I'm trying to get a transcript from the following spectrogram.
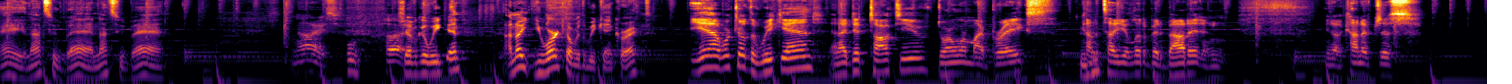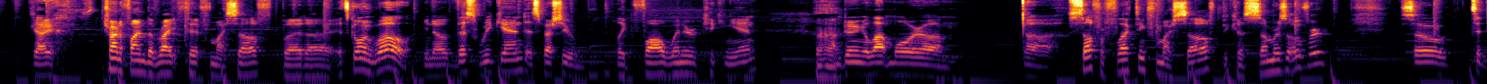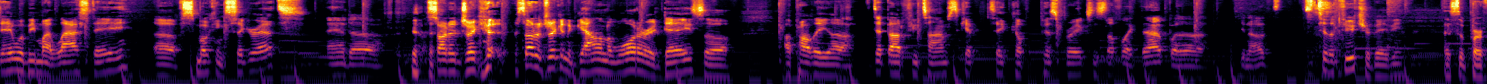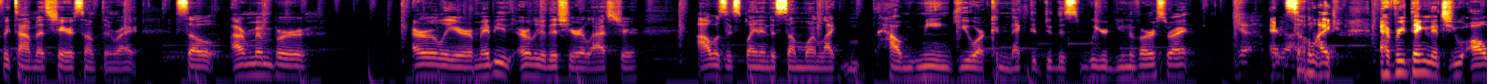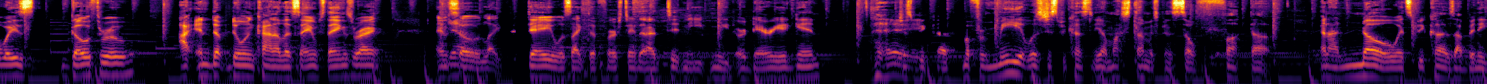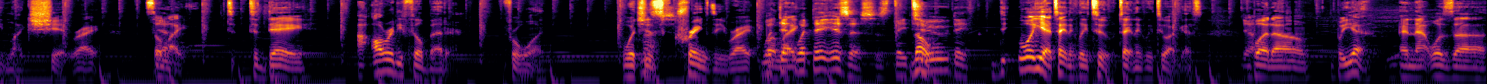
Hey, not too bad. Not too bad. Nice. Did you have a good weekend? I know you worked over the weekend, correct? Yeah, I worked over the weekend, and I did talk to you during one of my breaks. Kind Mhm. of tell you a little bit about it, and you know, kind of just guy trying to find the right fit for myself. But uh, it's going well. You know, this weekend, especially like fall, winter kicking in, Uh-huh. I'm doing a lot more um, uh, self-reflecting for myself because summer's over. So today will be my last day of smoking cigarettes, and uh, I started drinking. I started drinking a gallon of water a day, so I'll probably uh, dip out a few times to keep, take a couple piss breaks and stuff like that. But uh, you know, it's, it's to the future, baby. That's the perfect time to share something, right? So I remember earlier, maybe earlier this year or last year, I was explaining to someone like how me and you are connected through this weird universe, right? Yeah. Oh, and so like everything that you always go through, I end up doing kind of the same things, right? And so like today was like the first day that I didn't eat meat or dairy again. hey, just because but for me it was just because you know my stomach's been so fucked up and i know it's because i've been eating like shit right so Yeah. like t- today i already feel better for one which Nice. is crazy right what but day, like what day is this? Is day No. two? Day d- well yeah technically two technically two i guess yeah. but um but yeah and that was uh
